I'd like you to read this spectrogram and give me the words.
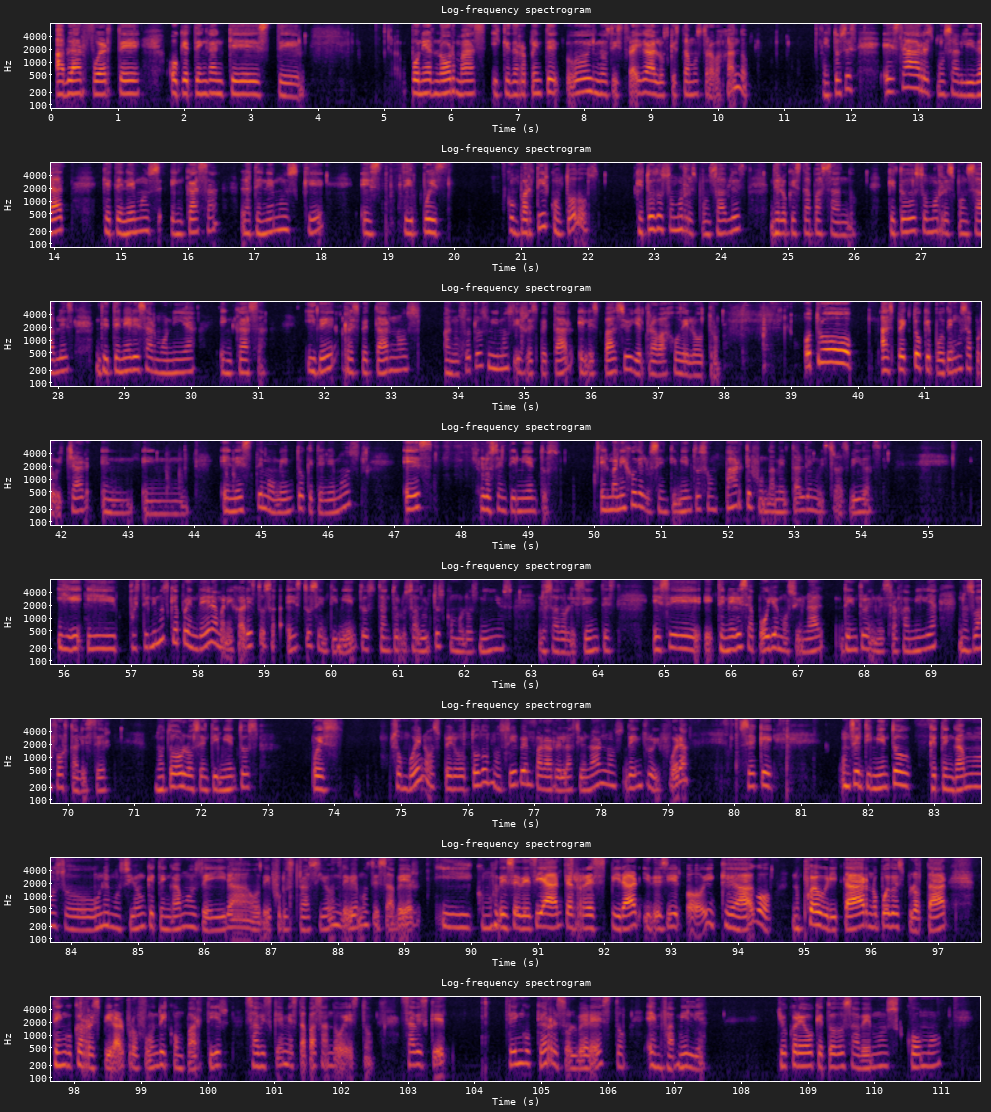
hablar fuerte o que tengan que este poner normas y que de repente hoy nos distraiga a los que estamos trabajando. Entonces, esa responsabilidad que tenemos en casa la tenemos que este pues compartir con todos, que todos somos responsables de lo que está pasando, que todos somos responsables de tener esa armonía en casa y de respetarnos a nosotros mismos y respetar el espacio y el trabajo del otro. Otro aspecto que podemos aprovechar en, en, en este momento que tenemos es los sentimientos. El manejo de los sentimientos son parte fundamental de nuestras vidas. Y, y, pues tenemos que aprender a manejar estos, estos sentimientos, tanto los adultos como los niños, los adolescentes. Ese, eh, tener ese apoyo emocional dentro de nuestra familia nos va a fortalecer. No todos los sentimientos, pues son buenos, pero todos nos sirven para relacionarnos dentro y fuera. Sé que un sentimiento que tengamos o una emoción que tengamos de ira o de frustración, debemos de saber y como se decía antes, respirar y decir, ¡ay, qué hago! No puedo gritar, no puedo explotar, tengo que respirar profundo y compartir. ¿Sabes qué? Me está pasando esto. ¿Sabes qué? Tengo que resolver esto en familia. Yo creo que todos sabemos cómo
